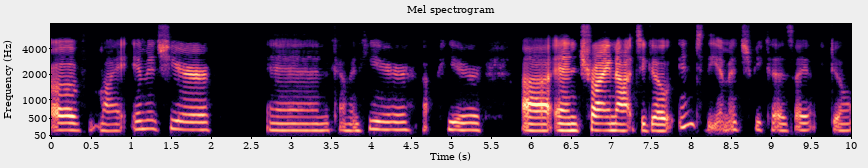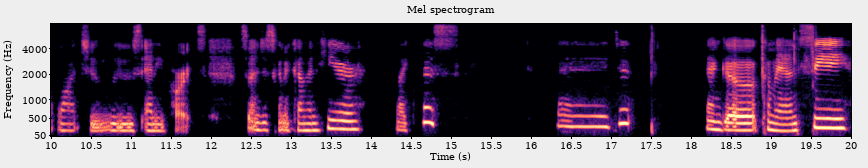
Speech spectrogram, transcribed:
of my image here and come in here, up here, uh, and try not to go into the image because I don't want to lose any parts. So I'm just going to come in here like this and go Command C.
